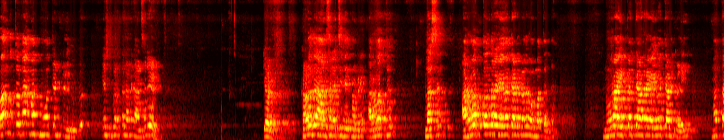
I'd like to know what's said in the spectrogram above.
ಬಂದ್ ತೊದಾಗ ಮತ್ತೆ ಮೂವತ್ತೆಂಟು ಕಳಿಬೇಕು. ಎಷ್ಟು ಬರುತ್ತೆ ನನಗೆ ಆನ್ಸರ್ ಹೇಳಿ. ಕೇಳ. ಕಳೆದ ಆನ್ಸರ್ ಹಚ್ಚಿದೆ ನೋಡ್ರಿ. ಅರವತ್ತು ಪ್ಲಸ್ ಅರವತ್ತೊಂದರಾಗ ಐವತ್ತೆರಡು ಕಳೆದ್ರೆ ಒಂಬತ್ತಂತ ಅಂತ ನೂರ ಇಪ್ಪತ್ತೆರಡರಾಗ ಐವತ್ತೆರಡು ಕಳಿ. ಮತ್ತೆ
